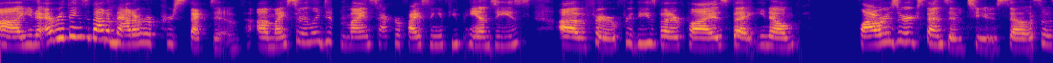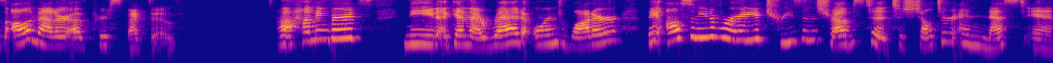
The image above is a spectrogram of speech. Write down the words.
Uh, you know, everything's about a matter of perspective. Um, I certainly didn't mind sacrificing a few pansies uh, for, for these butterflies, but you know, flowers are expensive too. So, so it's all a matter of perspective. Uh, hummingbirds need, again, that red orange water. They also need a variety of trees and shrubs to, to shelter and nest in.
